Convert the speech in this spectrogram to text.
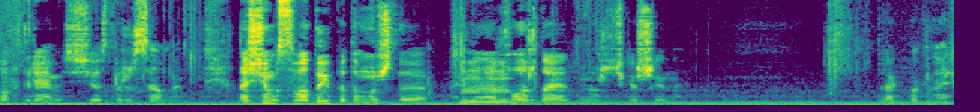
Повторяем сейчас то же самое. Начнем с воды, потому что она Мгм. охлаждает немножечко шины. Так, погнали.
